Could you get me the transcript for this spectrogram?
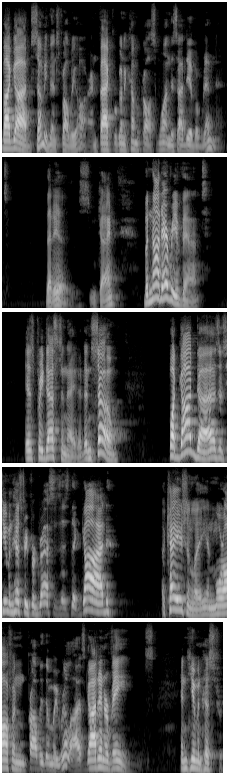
by God. Some events probably are. In fact, we're going to come across one this idea of a remnant that is, okay? But not every event is predestinated. And so, what God does as human history progresses is that God occasionally, and more often probably than we realize, God intervenes in human history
